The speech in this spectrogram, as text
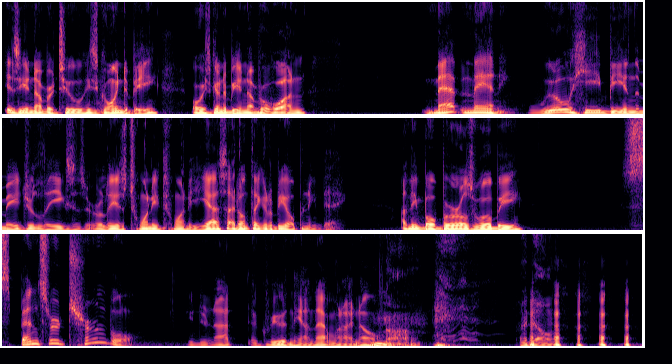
Is he a number two? He's going to be, or he's going to be a number one. Matt Manning, will he be in the major leagues as early as 2020? Yes, I don't think it'll be opening day. I think Beau Burrows will be. Spencer Turnbull. You do not agree with me on that one, I know. No, I don't.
